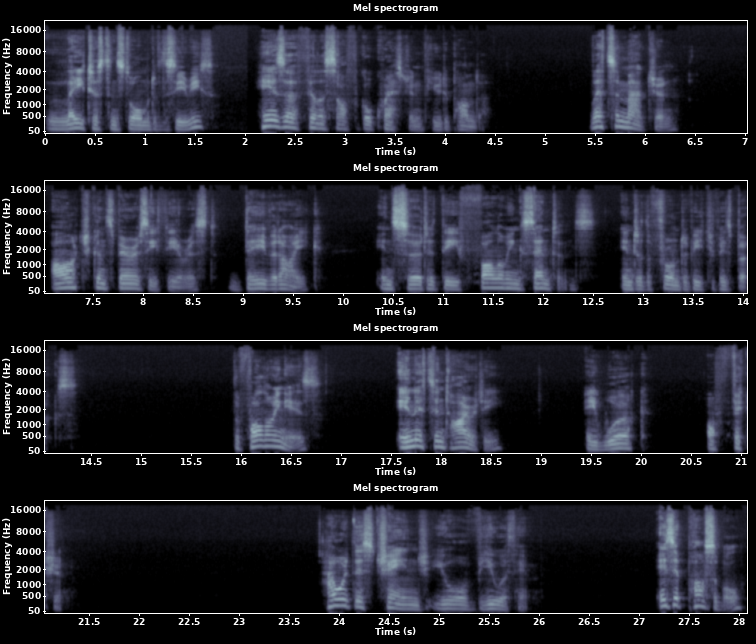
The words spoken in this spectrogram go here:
latest installment of the series. Here's a philosophical question for you to ponder. Let's imagine arch conspiracy theorist David Icke inserted the following sentence into the front of each of his books. The following is, in its entirety, a work of fiction. How would this change your view of him? Is it possible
